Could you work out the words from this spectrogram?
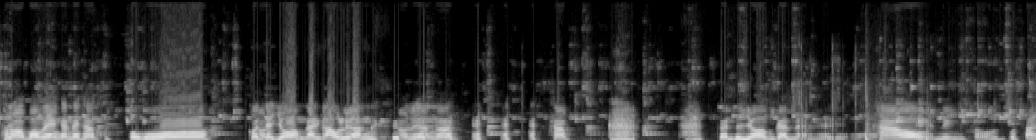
ทะเลาะเบาะแหวงกันไหมครับ โอ้โห ก่อนจะยอมกันก็เอาเรื่อง เอาเรื่องเนาะ ครับ ก่อนจะยอมกันนะข่าวเนี่ยหนึ่งสองโอ้ตาย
